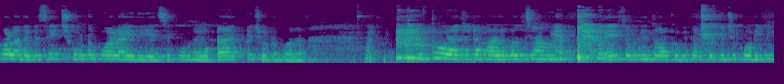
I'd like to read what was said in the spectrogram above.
পলা দেবে সেই ছোট পলাই দিয়েছে, পুরো মোটা, একটু ছোট পলা। তো ওরা যেটা ভালো বলছে, আমি এই জন্য তর্ক বিতর্ক কিছু করিনি,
